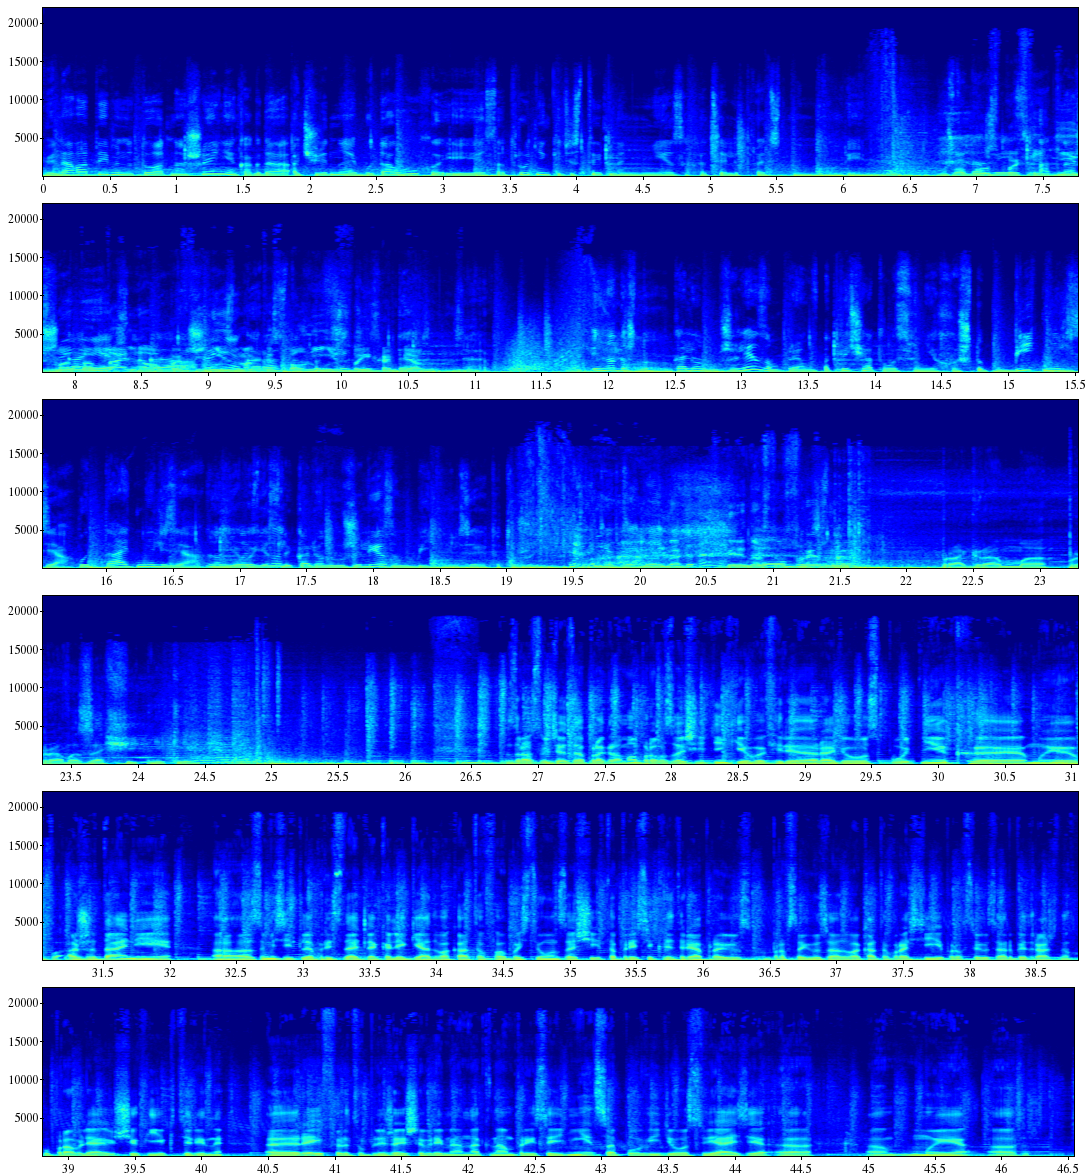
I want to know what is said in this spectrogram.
Виновато именно то отношение, когда очередная бытовуха, и сотрудники действительно не захотели тратить на него время. Вопрос пофигизма, тотального да. пофигизма к исполнению своих обязанностей. Да, да. И надо, чтобы каленым железом прям отпечаталось у них, что бить нельзя, пытать нельзя. Ева, власть... если каленым железом бить нельзя, это тоже Нет, я имею в виду образно. Программа «Правозащитники». Здравствуйте, это программа «Правозащитники» в эфире «Радио Спутник». Мы в ожидании э, заместителя председателя коллегии адвокатов «Бастион защита», пресс-секретаря профсоюза адвокатов России, профсоюза арбитражных управляющих Екатерины э, Рейферт. В ближайшее время она к нам присоединится. По видеосвязи э, мы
